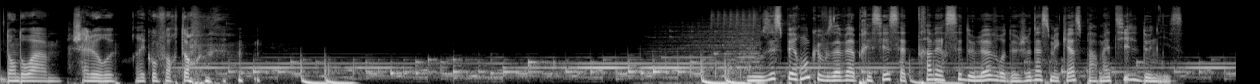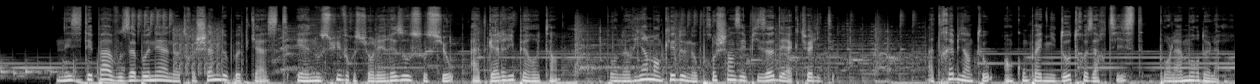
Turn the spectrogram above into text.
d'endroit chaleureux, réconfortant. Nous espérons que vous avez apprécié cette traversée de l'œuvre de Jonas Mekas par Mathilde Denise. N'hésitez pas à vous abonner à notre chaîne de podcast et à nous suivre sur les réseaux sociaux à Galerie Perrotin pour ne rien manquer de nos prochains épisodes et actualités. À très bientôt en compagnie d'autres artistes pour l'amour de l'art.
